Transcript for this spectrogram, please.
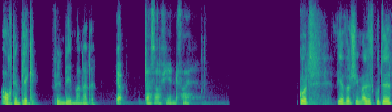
auch den Blick für den Nebenmann hatte. Ja, das auf jeden Fall. Gut, wir wünschen ihm alles Gute.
